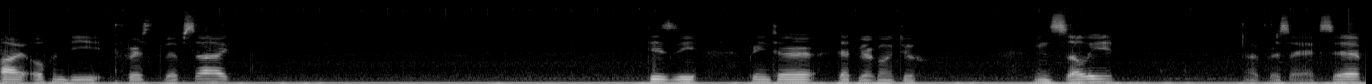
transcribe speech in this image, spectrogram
I open the first website. This is the printer that we are going to install it. I press I accept.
